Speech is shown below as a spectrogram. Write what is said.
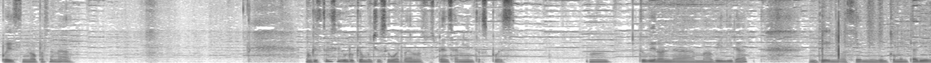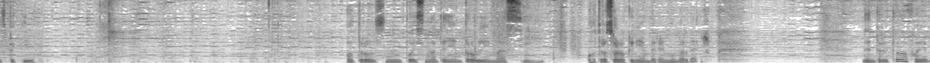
pues no pasa nada. Aunque estoy seguro que muchos se guardaron sus pensamientos, pues mm, tuvieron la amabilidad de no hacer ningún comentario despectivo. Otros mm, pues no tenían problemas y otros solo querían ver el mundo arder. Dentro de todo fue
